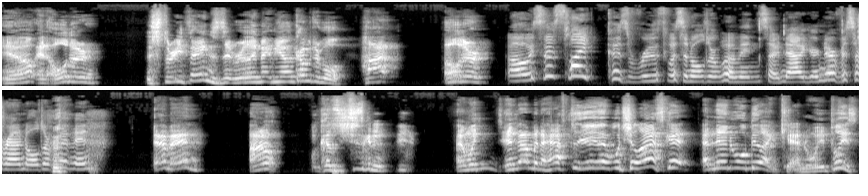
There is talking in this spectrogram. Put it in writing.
You know, and older. There's three things that really make me uncomfortable: hot, older. Oh, is this like because Ruth was an older woman, so now you're nervous around older women? Yeah, man. I don't because she's gonna, and we and I'm gonna have to. Yeah, well, she'll ask it, and then we'll be like, "Can we please?"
